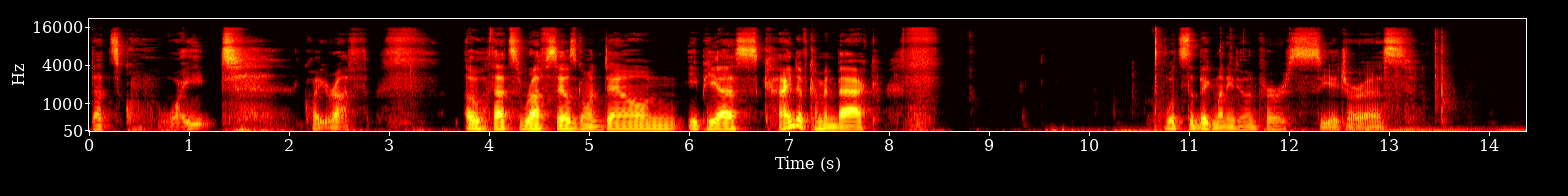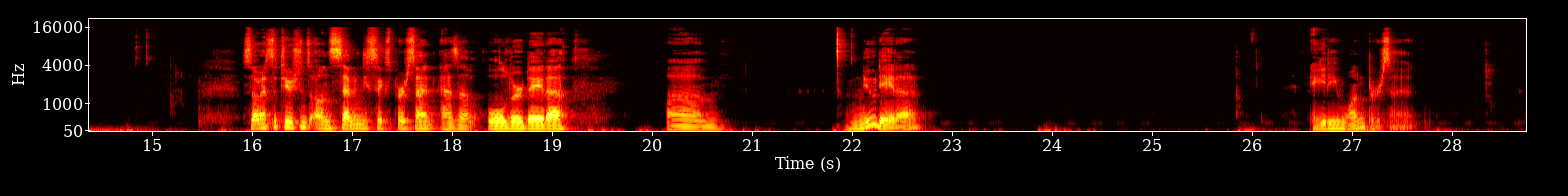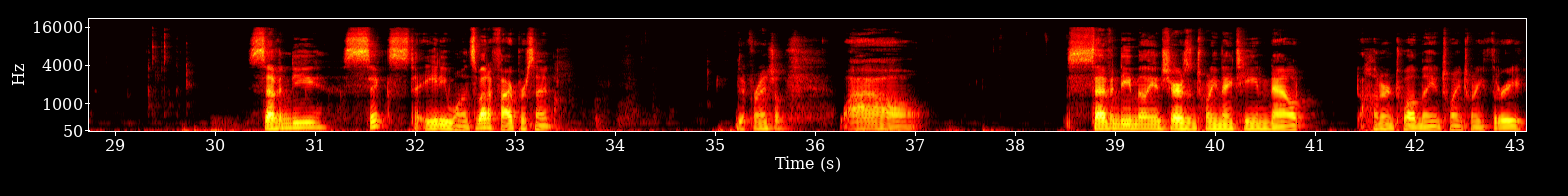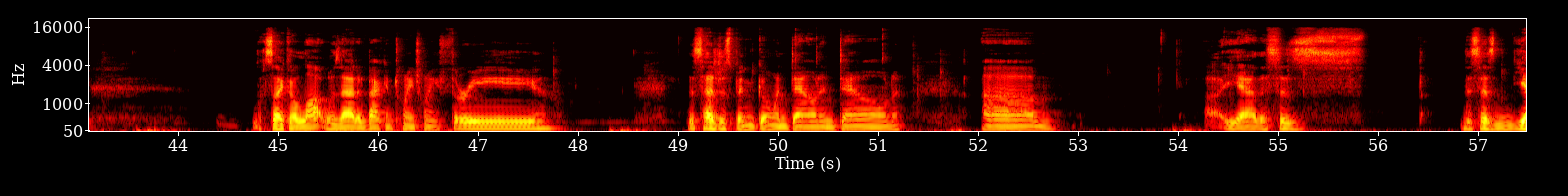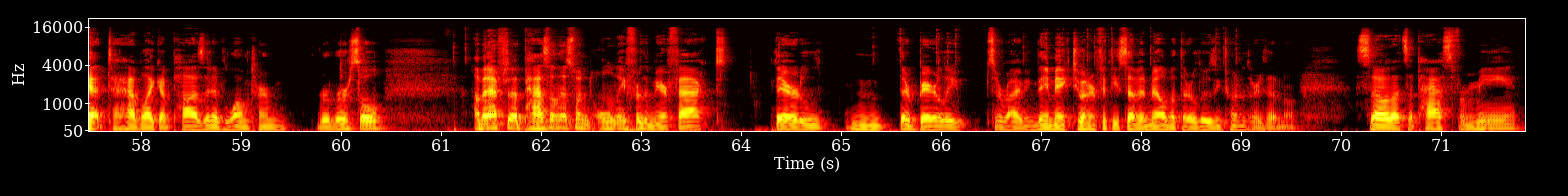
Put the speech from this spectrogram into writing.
That's quite quite rough. Oh, that's rough. Sales going down. EPS kind of coming back. What's the big money doing for CHRS? So institutions own 76% as of older data. Um, new data, 81%. 76 to 81. It's about a 5% differential. Wow. 70 million shares in 2019, now 112 million in 2023. Looks like a lot was added back in 2023. This has just been going down and down. Um, uh, yeah, this is this has yet to have like a positive long-term reversal. I'm gonna have to pass on this one only for the mere fact they're they're barely surviving. They make 257 mil, but they're losing 237 mil. So that's a pass for me.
